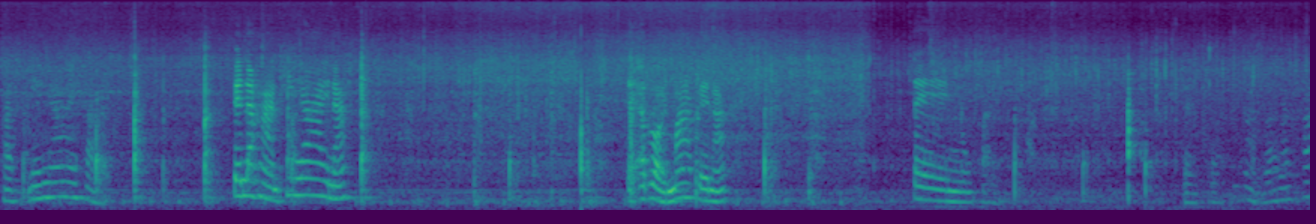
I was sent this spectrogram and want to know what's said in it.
ผัดง่ายๆค่ะ เป็นอาหารที่ง่ายนะ แต่อร่อยมากเลยนะ แตงลงไป แตงกวาที่หั่นแล้วนะคะ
